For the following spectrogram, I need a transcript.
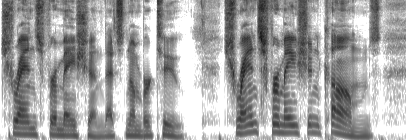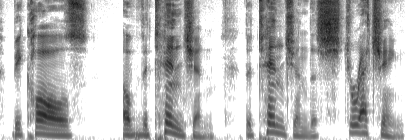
transformation. That's number 2. Transformation comes because of the tension, the tension, the stretching,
